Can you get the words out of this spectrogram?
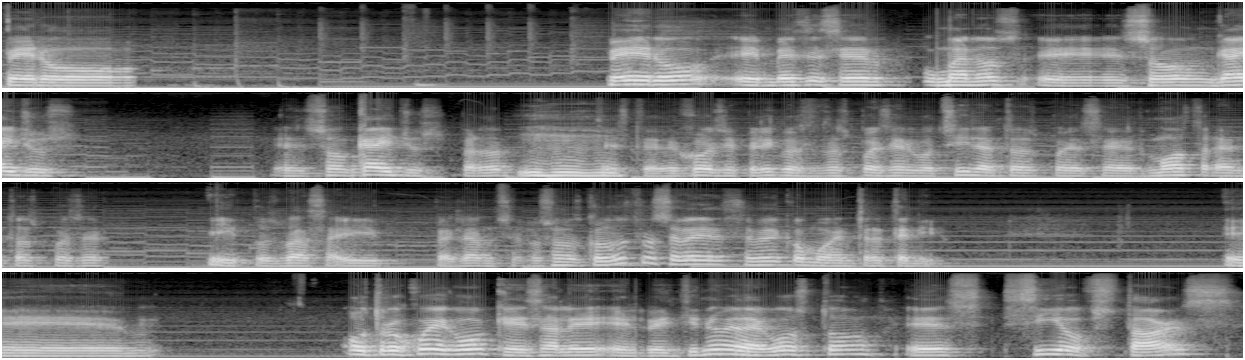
pero, pero en vez de ser humanos, son gaijus. Son kaijus, perdón este, de juegos y películas. Entonces puede ser Godzilla, entonces puede ser Mothra, entonces puede ser. Y pues vas ahí peleándose los unos con los otros. Se ve, se ve como entretenido. Eh, otro juego que sale el 29 de agosto es Sea of Stars.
